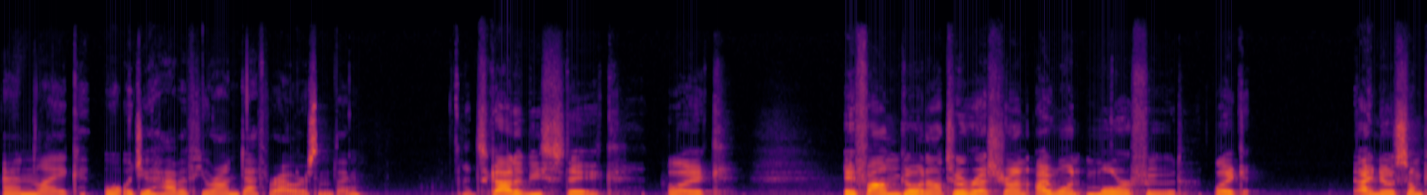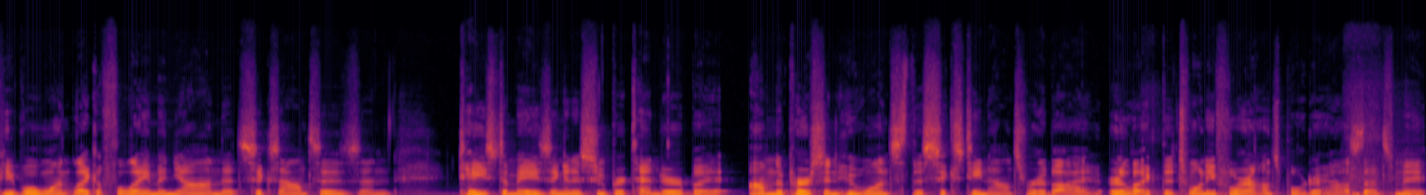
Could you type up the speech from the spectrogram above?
And like, what would you have if you were on death row or something? It's got to be steak. Like, if I'm going out to a restaurant, I want more food. Like, I know some people want like a filet mignon that's six ounces and tastes amazing and is super tender, but I'm the person who wants the 16 ounce ribeye or like the 24 ounce porterhouse. That's me.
